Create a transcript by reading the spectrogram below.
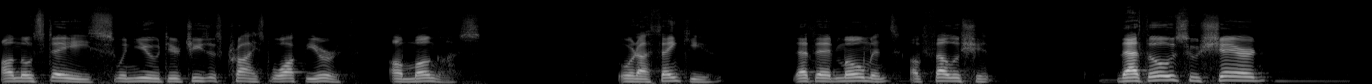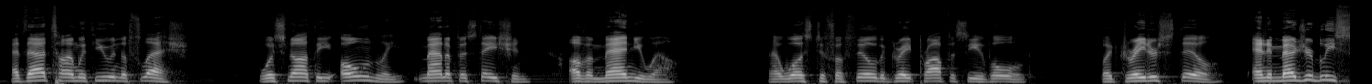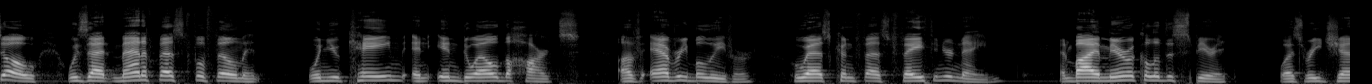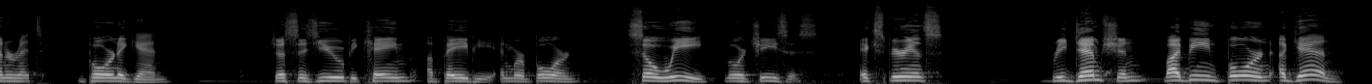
on those days when you, dear Jesus Christ, walked the earth among us. Lord, I thank you that that moment of fellowship, that those who shared at that time with you in the flesh was not the only manifestation of Emmanuel that was to fulfill the great prophecy of old. But greater still, and immeasurably so, was that manifest fulfillment when you came and indwelled the hearts of every believer who has confessed faith in your name, and by a miracle of the Spirit was regenerate, born again. Just as you became a baby and were born, so we, Lord Jesus, experience redemption by being born again.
